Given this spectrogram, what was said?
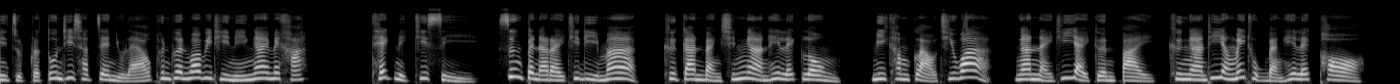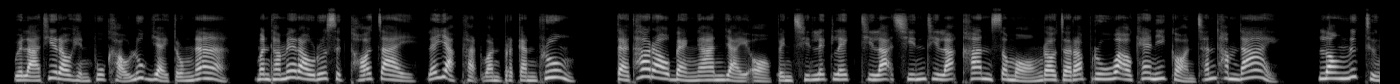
มีจุดกระตุ้นที่ชัดเจนอยู่แล้ว เพื่อนๆว่าวิธีนี้ง่ายไหมคะ เทคนิคที่ 4 ซึ่งเป็นอะไรที่ดีมาก คือการแบ่งชิ้นงานให้เล็กลง มีคำกล่าวที่ว่า งานไหนที่ใหญ่เกินไป คืองานที่ยังไม่ถูกแบ่งให้เล็กพอ เวลาที่เราเห็นภูเขาลูกใหญ่ตรงหน้า มันทำให้เรารู้สึกท้อใจ และอยากผลัดวันประกันพรุ่ง แต่ถ้าเราแบ่งงานใหญ่ออกเป็นชิ้นเล็ก ๆ ทีละชิ้นทีละขั้นสมองเราจะรับรู้ว่าเอาแค่นี้ก่อนฉันทำได้ ลองนึกถึง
